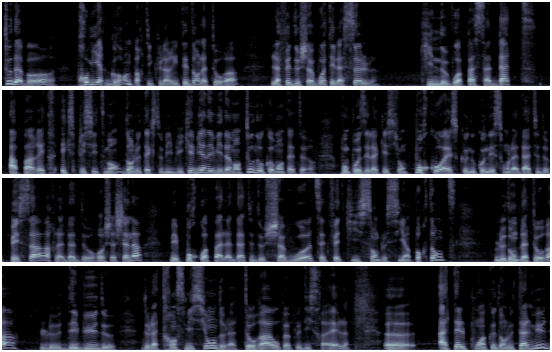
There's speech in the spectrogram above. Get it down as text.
Tout d'abord, première grande particularité dans la Torah, la fête de Shavuot est la seule qui ne voit pas sa date apparaître explicitement dans le texte biblique. Et bien évidemment, tous nos commentateurs vont poser la question pourquoi est-ce que nous connaissons la date de Pessah, la date de Rosh Hashanah, mais pourquoi pas la date de Shavuot, cette fête qui semble si importante Le don de la Torah, le début de, la transmission de la Torah au peuple d'Israël. Euh, à tel point que dans le Talmud,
